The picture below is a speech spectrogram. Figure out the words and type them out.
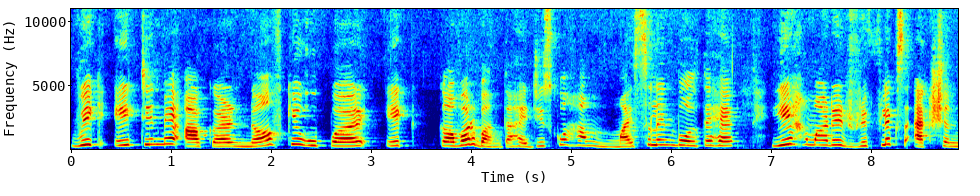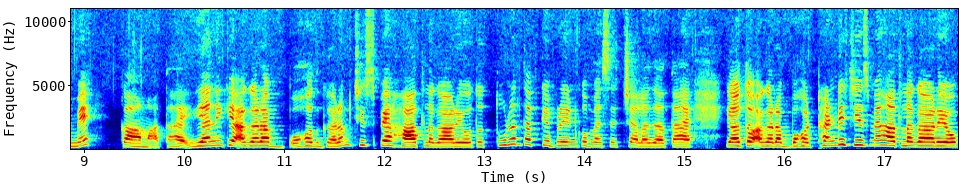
वीक 18 में आकर नर्व के ऊपर एक कवर बनता है, जिसको हम माइसलिन बोलते हैं। ये हमारे रिफ्लेक्स एक्शन में काम आता है। यानी कि अगर आप बहुत गर्म चीज़ पे हाथ लगा रहे हो तो तुरंत आपके ब्रेन को मैसेज चला जाता है। या तो अगर आप बहुत ठंडी चीज़ में हाथ लगा रहे हो,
